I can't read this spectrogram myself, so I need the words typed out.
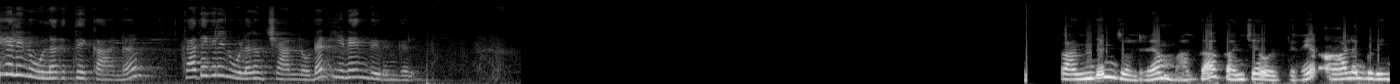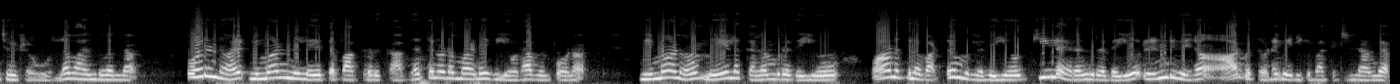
கதைகளின் உலகத்தை காண கதைகளின் உலகம் சேனலுடன் இணைந்திருங்கள். கந்தன் சொல்ற மகா கஞ்ச ஒருத்தவன் ஆலங்குடின்னு சொல்ற ஊர்ல வாழ்ந்து வந்தான். ஒரு நாள் விமான நிலையத்தை பார்க்கறதுக்காக தன்னோட மனைவியோட அவன் போனான். விமானம் மேல கிளம்புறதையும் வானத்துல வட்டம் விடுறதையும் கீழே இறங்குறதையும் ரெண்டு பேரும் ஆர்வத்தோட வேடிக்கை பார்த்துட்டு இருந்தாங்க.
